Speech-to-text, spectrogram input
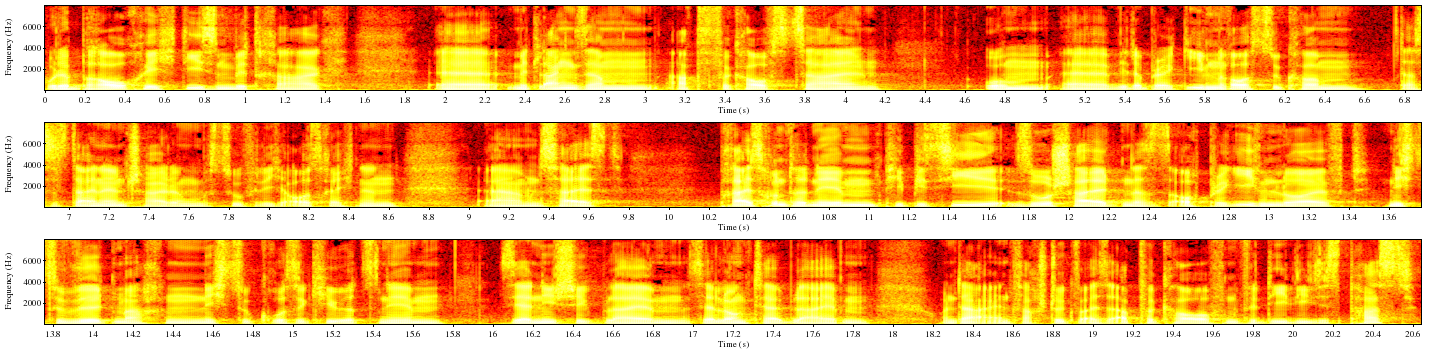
Oder brauche ich diesen Betrag äh, mit langsamen Abverkaufszahlen, um äh, wieder Break-Even rauszukommen? Das ist deine Entscheidung, musst du für dich ausrechnen. Ähm, das heißt, Preis runternehmen, PPC so schalten, dass es auch Break-Even läuft, nicht zu wild machen, nicht zu große Keywords nehmen, sehr nischig bleiben, sehr Longtail bleiben und da einfach stückweise abverkaufen für die, die das passt.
